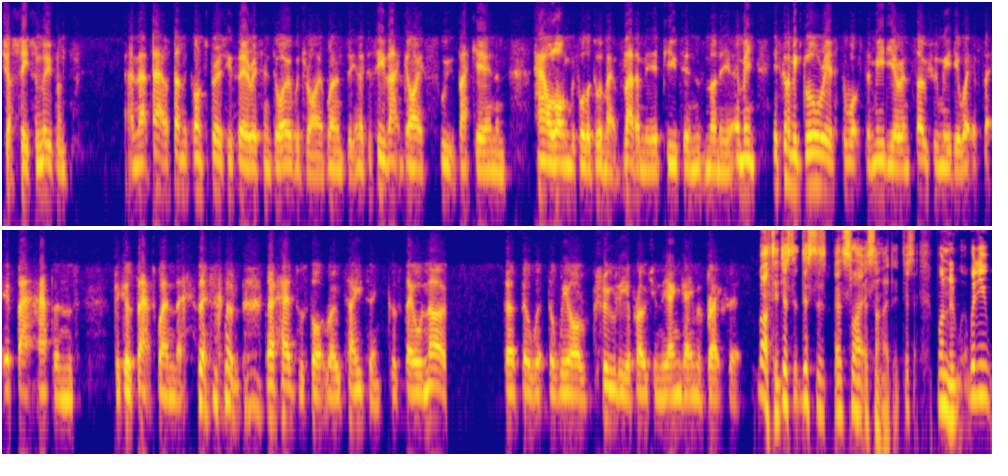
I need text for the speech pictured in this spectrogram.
just see some movement. And that that send the conspiracy theorists into overdrive, won't it? You know, to see that guy swoop back in, and how long before they're talking about Vladimir Putin's money? I mean, it's going to be glorious to watch the media and social media if that, if that happens, because that's when they, gonna, their heads will start rotating because they will know that, that we are truly approaching the end game of Brexit. Martin, just just a slight aside. Just wondering when you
